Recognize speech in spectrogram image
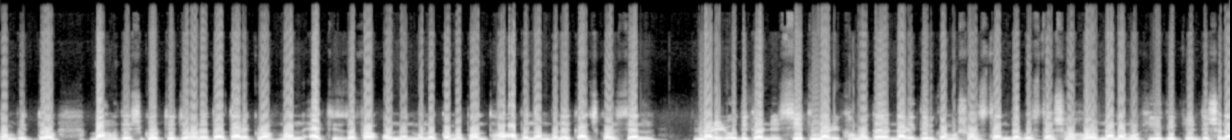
সমৃদ্ধ বাংলাদেশ গড়তে জননেতা তারেক রহমান একত্রিশ দফা উন্নয়নমূলক কর্মপন্থা অবলম্বনে কাজ করছেন। নারীর অধিকার নিশ্চিত, নারী ক্ষমতায়ন নারীদের কর্মসংস্থান ব্যবস্থা সহ নানামুখী দিক নির্দেশনা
